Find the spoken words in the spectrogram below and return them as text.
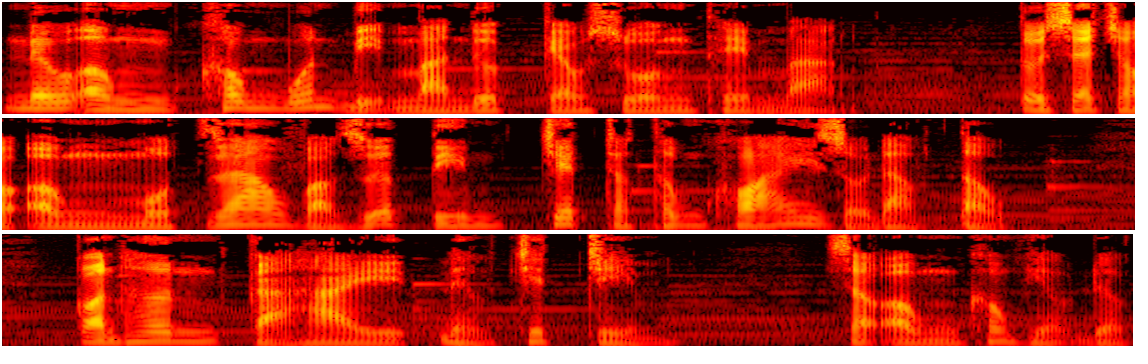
Nếu ông không muốn bị mà nước kéo xuống thêm mạng, Tôi sẽ cho ông một dao vào giữa tim Chết cho thông khoái rồi đào tẩu. Còn hơn cả hai đều chết chìm. Sao ông không hiểu được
